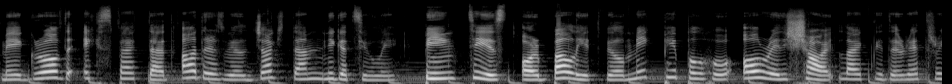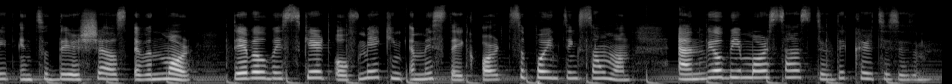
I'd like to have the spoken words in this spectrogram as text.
may grow to expect that others will judge them negatively. Being teased or bullied will make people who already shy likely to retreat into their shells even more. They will be scared of making a mistake or disappointing someone and will be more sensitive to criticism.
